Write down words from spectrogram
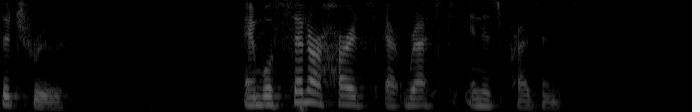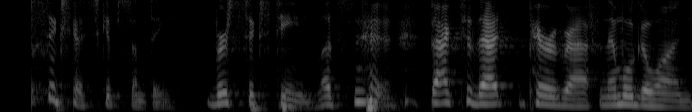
the truth and will set our hearts at rest in his presence. 16, I skipped something. Verse 16. Let's back to that paragraph and then we'll go on.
